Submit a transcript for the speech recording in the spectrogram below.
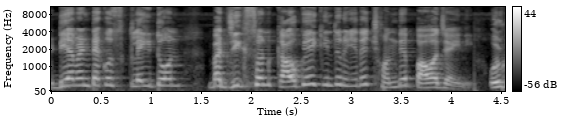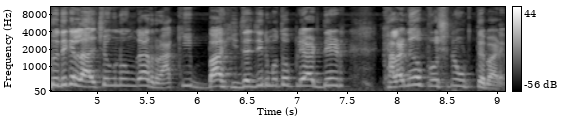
ডিয়াম্যান্টাকোস ক্লেইটন বা জিকসন কাউকেই কিন্তু নিজেদের ছন্দে পাওয়া যায়নি। উল্টো দিকে লালচং নোংগা রাকিব বা হিজাজির মতো প্লেয়ারদের খেলা নিয়েও প্রশ্ন উঠতে পারে।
